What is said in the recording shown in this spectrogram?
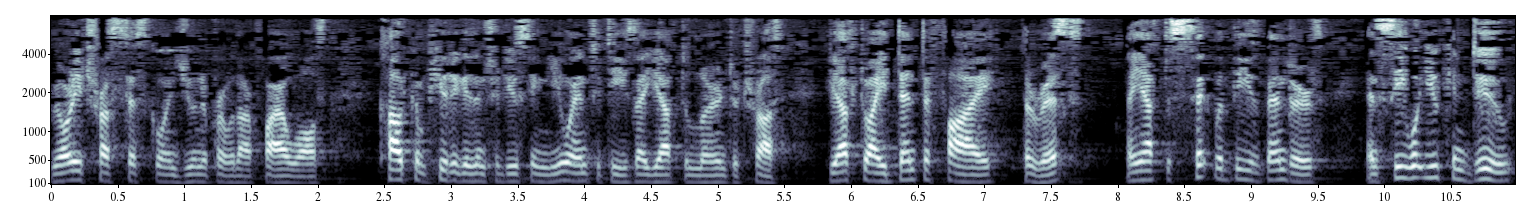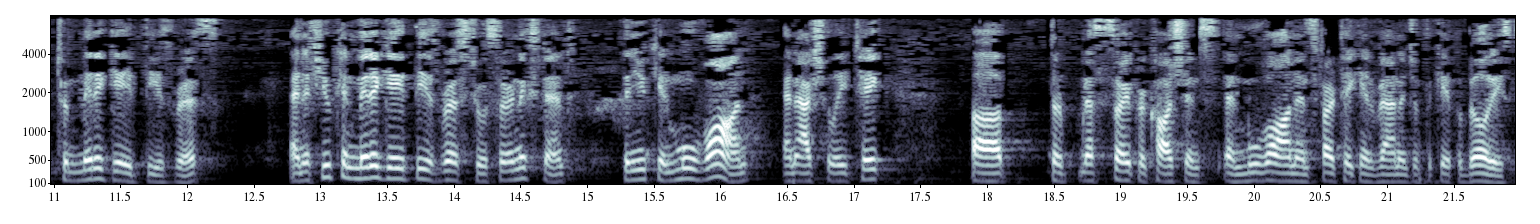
We already trust Cisco and Juniper with our firewalls. Cloud computing is introducing new entities that you have to learn to trust. You have to identify the risks, and you have to sit with these vendors and see what you can do to mitigate these risks. And if you can mitigate these risks to a certain extent, then you can move on and actually take uh, the necessary precautions and move on and start taking advantage of the capabilities.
